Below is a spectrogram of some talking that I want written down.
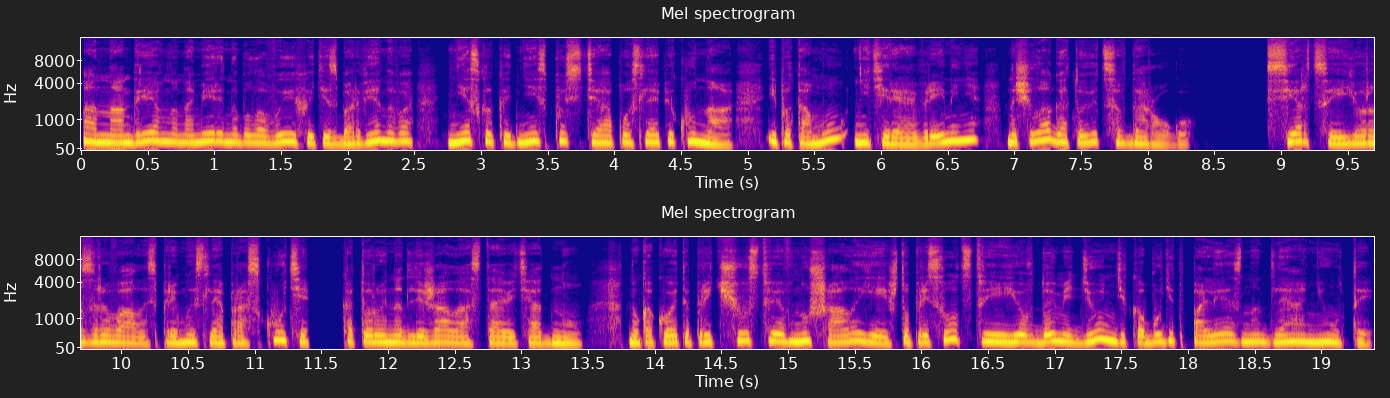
Анна Андреевна намерена была выехать из Барвенова несколько дней спустя после опекуна и потому, не теряя времени, начала готовиться в дорогу. Сердце ее разрывалось при мысли о Проскуте, которую надлежало оставить одну, но какое-то предчувствие внушало ей, что присутствие ее в доме Дюндика будет полезно для Анюты.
